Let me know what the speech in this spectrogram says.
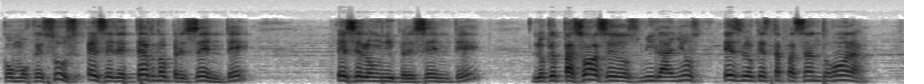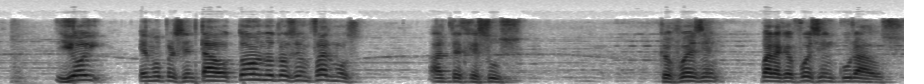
como Jesús es el eterno presente, es el omnipresente, lo que pasó hace dos mil años es lo que está pasando ahora. Y hoy hemos presentado todos nuestros enfermos ante Jesús, que fuesen, para que fuesen curados.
